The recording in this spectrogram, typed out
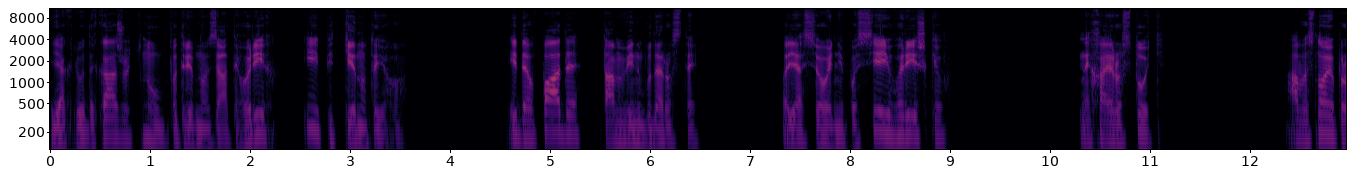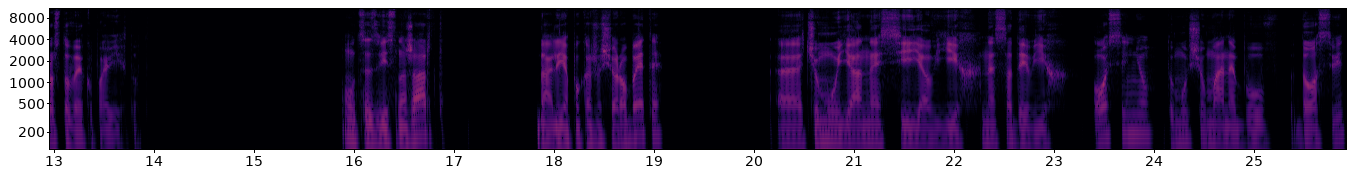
як люди кажуть, ну, потрібно взяти горіх і підкинути його. І де впаде, там він буде рости. То я сьогодні посію горішків, і нехай ростуть. А весною просто викопаю їх тут. Ну, це, звісно, жарт. Далі я покажу, що робити. Е, Чому я не сіяв їх, не садив їх осінню, тому що в мене був досвід.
